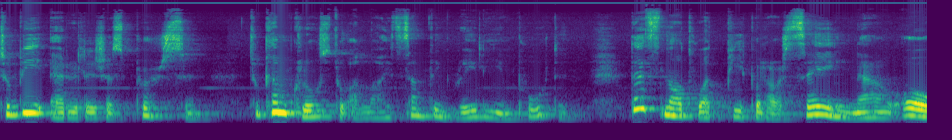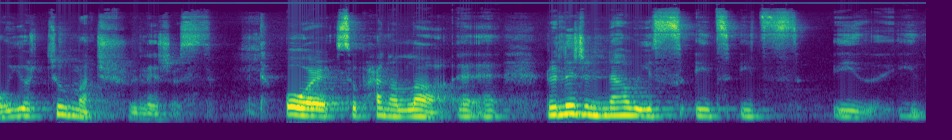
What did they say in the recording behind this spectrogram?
to be a religious person, to come close to Allah is something really important. That's not what people are saying now. Oh, you're too much religious. Or, subhanallah, uh, uh religion now is it's, it's you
